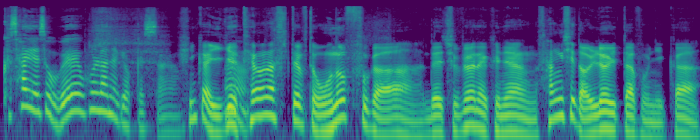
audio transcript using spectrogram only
그 사이에서 왜 혼란을 겪겠어요? 그러니까 이게 응. 태어났을 때부터 온오프가 내 주변에 그냥 상시 널려 있다 보니까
